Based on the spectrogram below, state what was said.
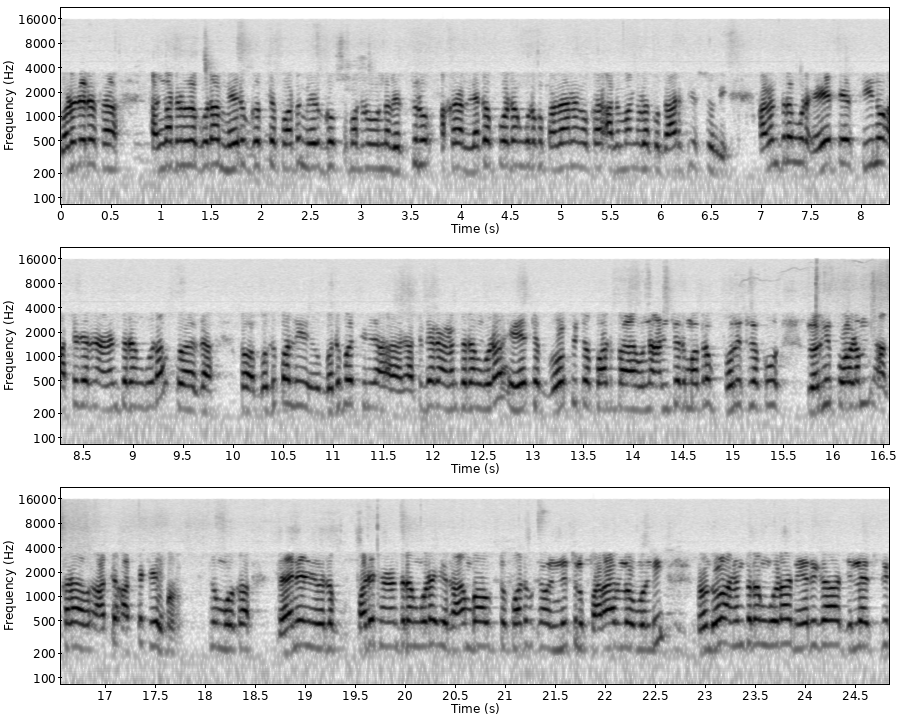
గొడవ జరిగిన సంఘటనలో కూడా మేరుగొప్తో పాటు మేరుగొప్ప పాటు ఉన్న వ్యక్తులు అక్కడ లేకపోవడం కూడా ఒక ప్రధానంగా ఒక అనుమానాలకు దారితీస్తుంది. అనంతరం కూడా ఏదైతే సీను హత్య జరిగిన అనంతరం కూడా బొడుపల్లి బొడుపల్లి బొడ్డుపల్లి బొడ్డుపల్లి హత్య జరిగిన అనంతరం కూడా ఏదైతే గోపితో పాటు ఉన్న అనుచరు మాత్రం పోలీసులకు లొంగిపోవడం అక్కడ హత్య హత్య చేయడం ఒక డ్రైనేజ్ పడేసిన అనంతరం కూడా ఈ రాంబాబుతో పాటు నిందితులు పరారులో ఉండి రెండు రోజుల అనంతరం కూడా నేరుగా జిల్లా ఎస్పీ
